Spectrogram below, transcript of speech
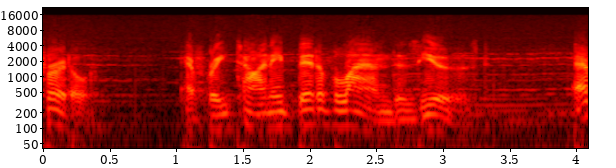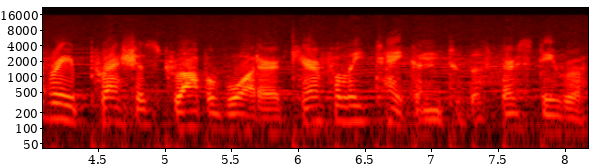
fertile. Every tiny bit of land is used. Every precious drop of water carefully taken to the thirsty roots.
